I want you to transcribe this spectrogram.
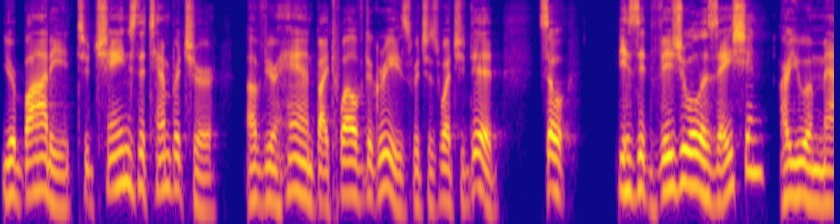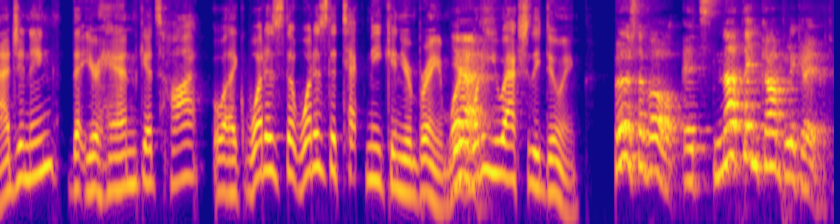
your body to change the temperature of your hand by 12 degrees, which is what you did. So, is it visualization? Are you imagining that your hand gets hot? Or like what is the what is the technique in your brain? What, Yeah. what are you actually doing? First of all, it's nothing complicated.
